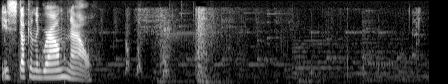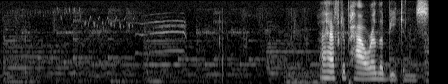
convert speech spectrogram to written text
He's stuck in the ground now. I have to power the beacons.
